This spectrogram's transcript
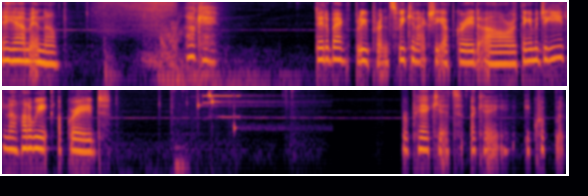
Yeah, yeah, I'm in now. Okay. Databank blueprints. We can actually upgrade our thingamajiggy. Now, how do we upgrade? Repair kit. Okay. Equipment.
